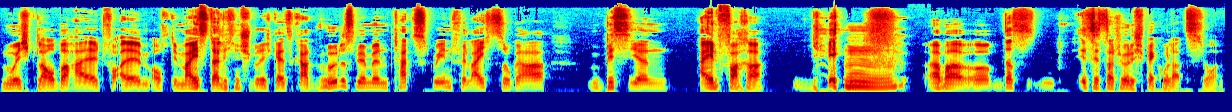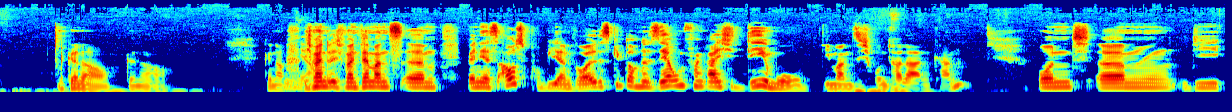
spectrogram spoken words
Nur ich glaube halt, vor allem auf dem meisterlichen Schwierigkeitsgrad würde es mir mit dem Touchscreen vielleicht sogar ein bisschen einfacher gehen. Mhm. Aber äh, das ist jetzt natürlich Spekulation. Genau, genau. Genau. Ja. Ich meine, ich meine, wenn man es, ähm, wenn ihr es ausprobieren wollt, es gibt auch eine sehr umfangreiche Demo, die man sich runterladen kann und ähm, die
